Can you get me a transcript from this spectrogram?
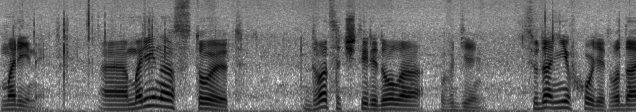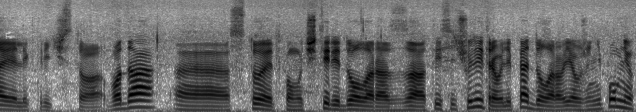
Марины. Э, Марина стоит 24 доллара в день. Сюда не входит вода и электричество. Вода э, стоит, по-моему, 4 доллара за 1000 литров или 5 долларов, я уже не помню.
